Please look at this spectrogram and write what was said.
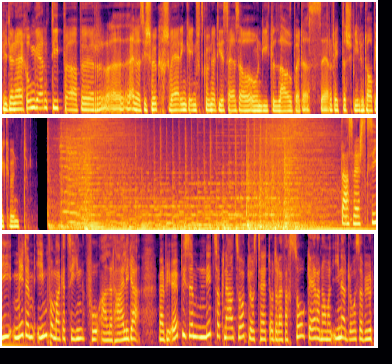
Ich tue eigentlich ungern tippen, aber äh, es ist wirklich schwer in Genf zu gewinnen diese Saison und ich glaube, dass er das Spiel heute Abend gewinnt. Das wäre es mit dem Infomagazin von Allerheiligen. Wer bei etwas nicht so genau zugelassen hat oder einfach so gerne nochmal reinhören würde,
